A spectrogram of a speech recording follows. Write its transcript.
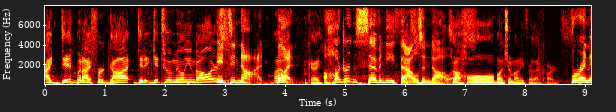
I did, but I forgot. Did it get to a million dollars? It did not, Oh, but okay. $170,000 It's a whole bunch of money for that card. for an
